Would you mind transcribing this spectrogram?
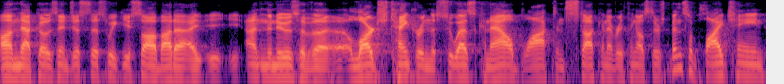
um, that goes in. Just this week, you saw about a, on the news of a, a, large tanker in the Suez Canal blocked and stuck and everything else. There's been supply chain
